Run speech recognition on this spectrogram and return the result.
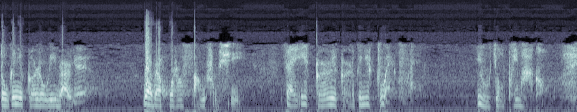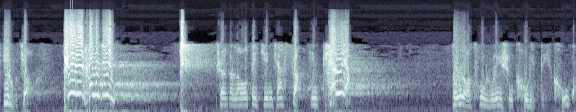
都给你搁肉里边去，外边和上桑树皮，再一根一根的给你拽出来，又叫拍马口，又叫皮头筋。这个老贼今天丧尽天良，都要从陆立生口里得口供。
